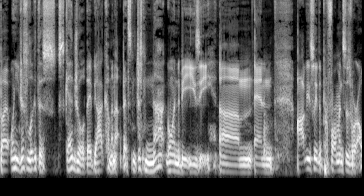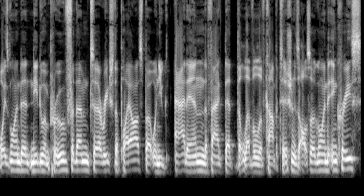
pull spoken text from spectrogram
but when you just look at this schedule they've got coming up, it's just not going to be easy. Um, and obviously, the performances were always going to need to improve for them to reach the playoffs. But when you add in the fact that the level of competition is also going to increase,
